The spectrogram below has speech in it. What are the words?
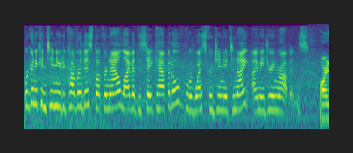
We're going to continue continue to cover this, but for now, live at the state capitol for West Virginia Tonight, I'm Adrienne Robbins. All right.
